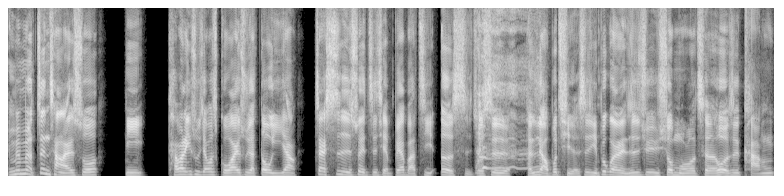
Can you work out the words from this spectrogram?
没有没有，正常来说，你台湾的艺术家或是国外艺术家都一样，在四十岁之前不要把自己饿死，就是很了不起的事情。不管你是去修摩托车，或者是扛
